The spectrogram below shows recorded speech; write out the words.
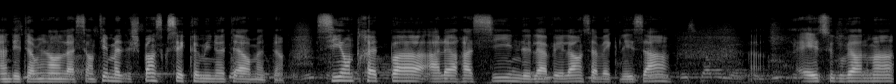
un déterminant de la santé, mais je pense que c'est communautaire maintenant. Si on ne traite pas à la racine de la violence avec les armes, et ce gouvernement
